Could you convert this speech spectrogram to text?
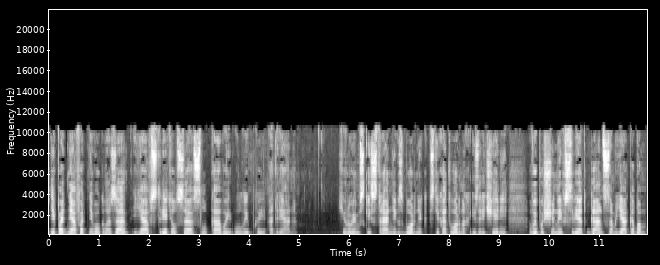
и, подняв от него глаза, я встретился с лукавой улыбкой Адриана. Херувимский странник, сборник стихотворных изречений, выпущенный в свет Гансом Якобом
